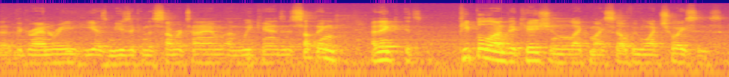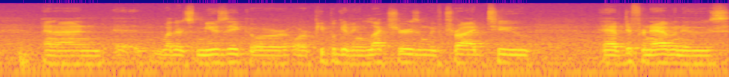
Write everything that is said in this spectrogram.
uh, the Granary, he has music in the summertime on weekends. And it's something, I think it's people on vacation like myself, we want choices. And, and uh, whether it's music or, or people giving lectures, and we've tried to have different avenues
